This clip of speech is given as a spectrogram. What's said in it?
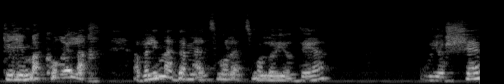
תראי מה קורה לך. אבל אם האדם מעצמו לעצמו לא יודע, הוא יושב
